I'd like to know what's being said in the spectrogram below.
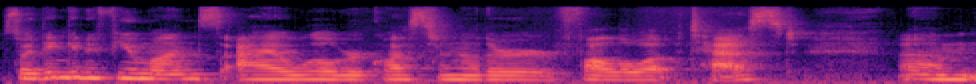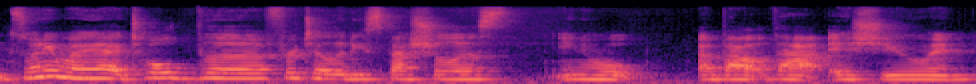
So I think in a few months I will request another follow up test. Um, so anyway, I told the fertility specialist, you know, about that issue and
